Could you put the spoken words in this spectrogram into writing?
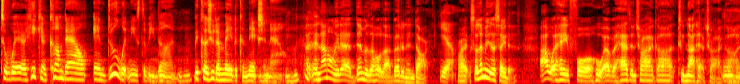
to where he can come down and do what needs to be done because you done made the connection now. And and not only that, dim is a whole lot better than dark. Yeah. Right. So let me just say this. I would hate for whoever hasn't tried God to not have tried mm-hmm, God.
